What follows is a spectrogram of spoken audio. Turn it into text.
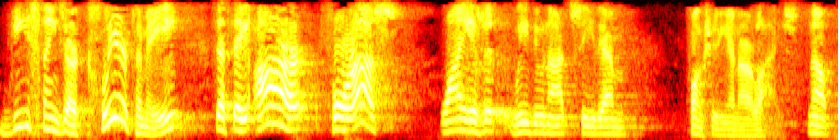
these things are clear to me that they are for us. Why is it we do not see them functioning in our lives? Now,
